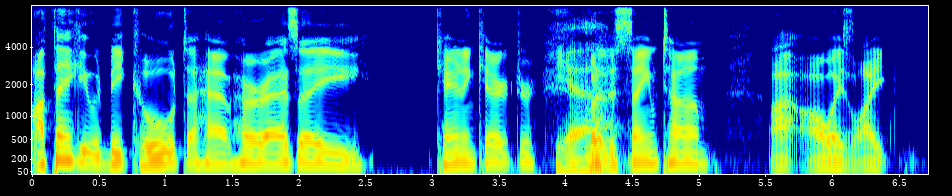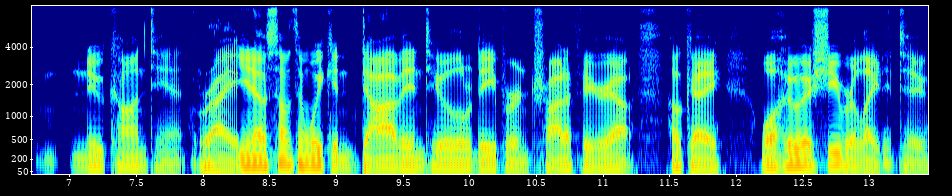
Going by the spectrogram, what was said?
I think it would be cool to have her as a canon character, Yeah. but at the same time, I always like new content. Right. You know, something we can dive into a little deeper and try to figure out. Okay, well, who is she related to,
